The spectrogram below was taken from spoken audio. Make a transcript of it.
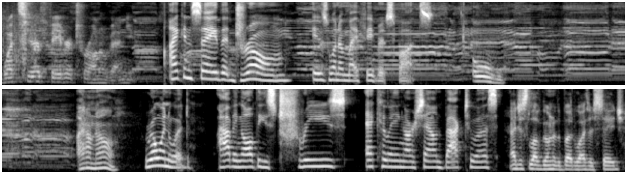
What's your favorite Toronto venue? I can say that Drom is one of my favorite spots. Oh. I don't know. Rowanwood, having all these trees echoing our sound back to us. I just love going to the Budweiser stage.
